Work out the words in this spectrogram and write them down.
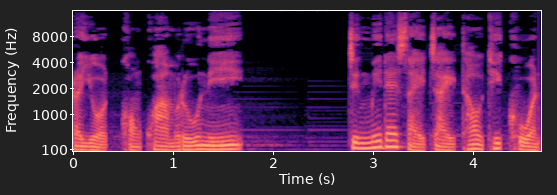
ประโยชน์ของความรู้นี้ จึงไม่ได้ใส่ใจเท่าที่ควร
